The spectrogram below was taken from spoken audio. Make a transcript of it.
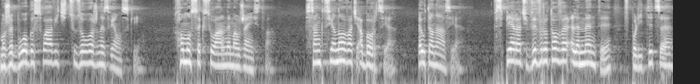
może błogosławić cudzołożne związki, homoseksualne małżeństwa, sankcjonować aborcję, eutanazję, wspierać wywrotowe elementy w polityce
